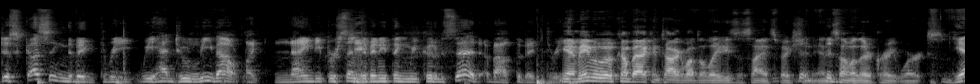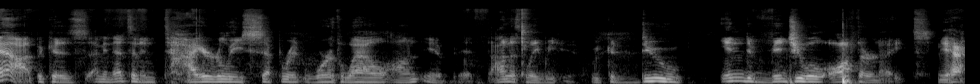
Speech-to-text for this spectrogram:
discussing the big three, we had to leave out like ninety percent of anything we could have said about the big three. yeah. Maybe we'll come back and talk about the ladies of science fiction The- and the- some of their great works. Yeah, because I mean that's an entirely separate, worthwhile. On you know, honestly, we we could do individual author nights Yeah.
